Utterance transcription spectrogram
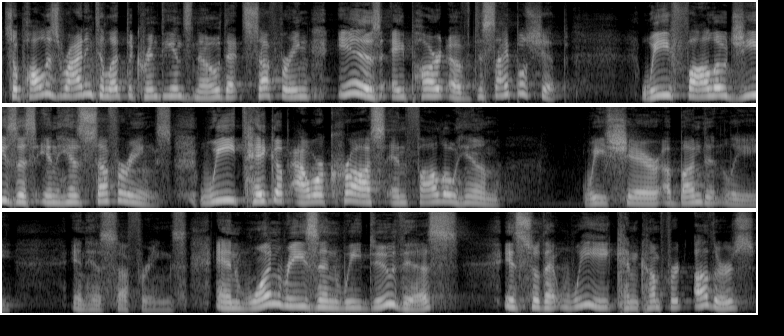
So, Paul is writing to let the Corinthians know that suffering is a part of discipleship. We follow Jesus in his sufferings. We take up our cross and follow him. We share abundantly in his sufferings. And one reason we do this is so that we can comfort others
